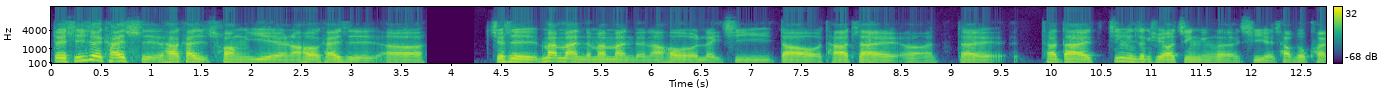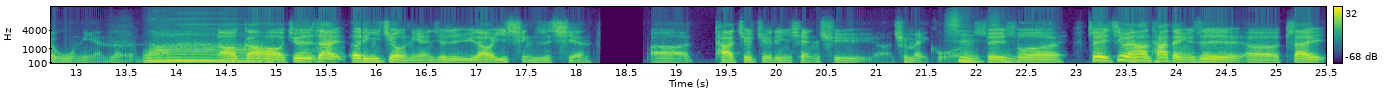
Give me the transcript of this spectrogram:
对，十七岁开始他开始创业，然后开始呃，就是慢慢的、慢慢的，然后累积到他在呃在。他大概经营这个学校经营了，其实也差不多快五年了。哇！然后刚好就是在二零一九年，就是遇到疫情之前，呃，他就决定先去呃去美国。是，所以说，所以基本上他等于是呃在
